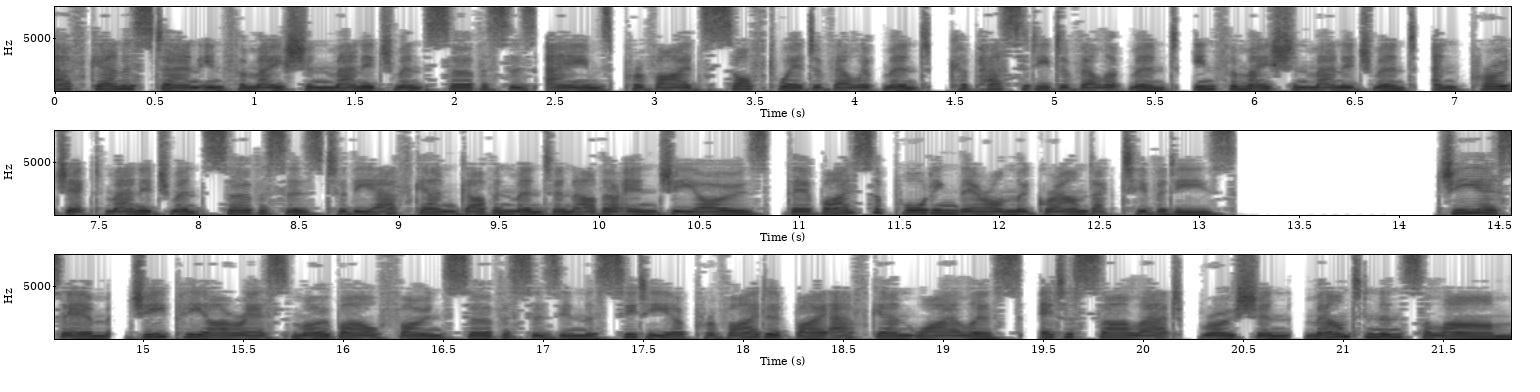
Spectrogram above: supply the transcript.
Afghanistan Information Management Services AIMS provides software development, capacity development, information management, and project management services to the Afghan government and other NGOs, thereby supporting their on-the-ground activities. GSM, GPRS mobile phone services in the city are provided by Afghan Wireless, Etisalat, Roshan, Mountain and Salam.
